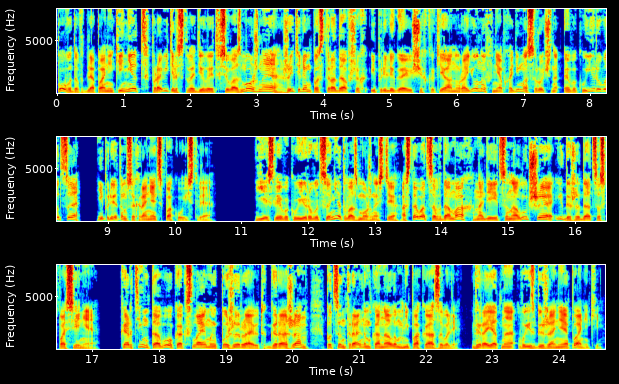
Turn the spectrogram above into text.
Поводов для паники нет, правительство делает все возможное, жителям пострадавших и прилегающих к океану районов необходимо срочно эвакуироваться и при этом сохранять спокойствие. Если эвакуироваться нет возможности, оставаться в домах, надеяться на лучшее и дожидаться спасения. Картин того, как слаймы пожирают горожан, по центральным каналам не показывали, вероятно, во избежание паники.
